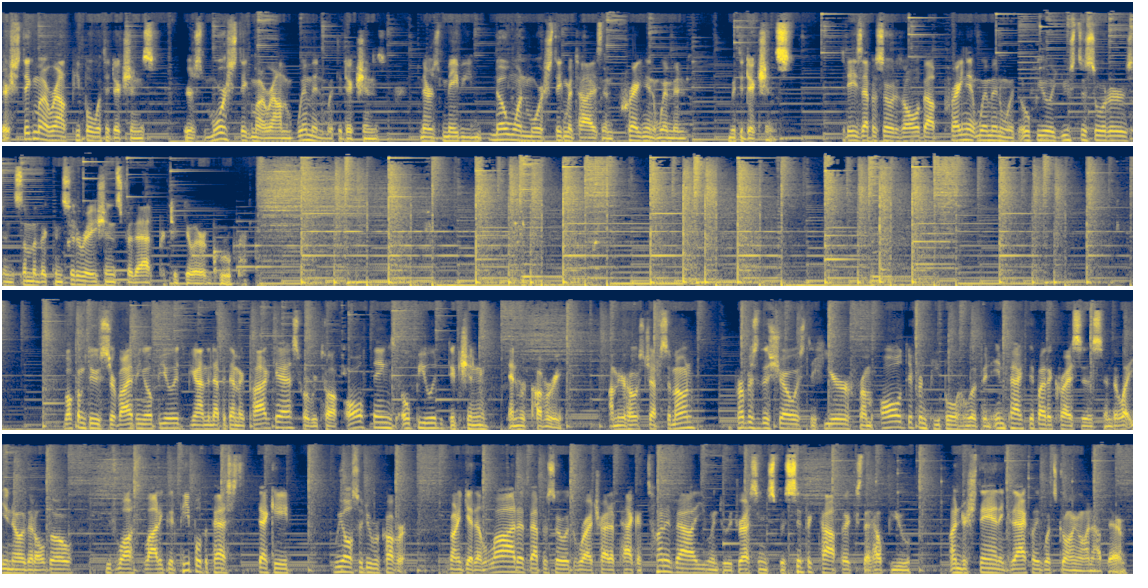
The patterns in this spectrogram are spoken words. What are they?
There's stigma around people with addictions. There's more stigma around women with addictions. There's maybe no one more stigmatized than pregnant women with addictions. Today's episode is all about pregnant women with opioid use disorders and some of the considerations for that particular group. Welcome to Surviving Opioids Beyond an Epidemic podcast, where we talk all things opioid addiction and recovery. I'm your host, Jeff Simone. The purpose of this show is to hear from all different people who have been impacted by the crisis and to let you know that although we've lost a lot of good people the past decade, we also do recover. We're going to get a lot of episodes where I try to pack a ton of value into addressing specific topics that help you understand exactly what's going on out there.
